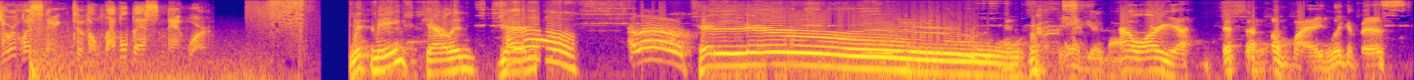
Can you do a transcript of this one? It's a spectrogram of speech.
You're listening to the Level Best Network. With me, Carolyn, Jen. Hello. Hello. Hello. How are you? oh my, look at this.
